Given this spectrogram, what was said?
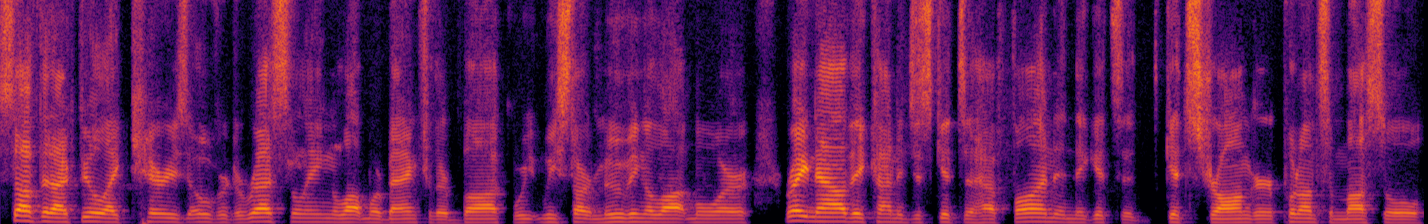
stuff that I feel like carries over to wrestling, a lot more bang for their buck. We, we start moving a lot more. Right now, they kind of just get to have fun and they get to get stronger, put on some muscle,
